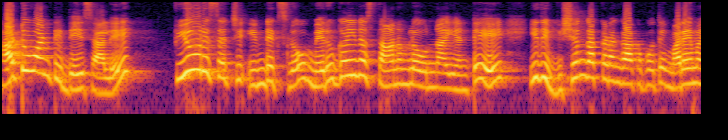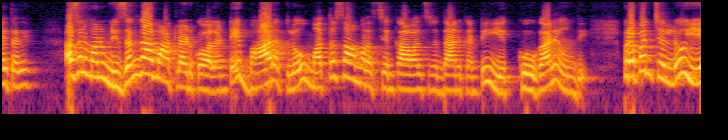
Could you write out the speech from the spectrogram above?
అటువంటి దేశాలే ప్యూ రీసెర్చ్ ఇండెక్స్లో మెరుగైన స్థానంలో ఉన్నాయి అంటే ఇది విషం గక్కడం కాకపోతే మరేమవుతుంది అసలు మనం నిజంగా మాట్లాడుకోవాలంటే భారత్లో మత సామరస్యం కావాల్సిన దానికంటే ఎక్కువగానే ఉంది. ప్రపంచంలో ఏ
